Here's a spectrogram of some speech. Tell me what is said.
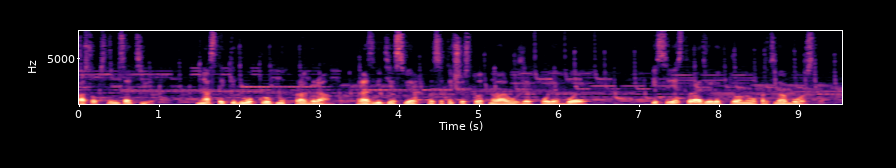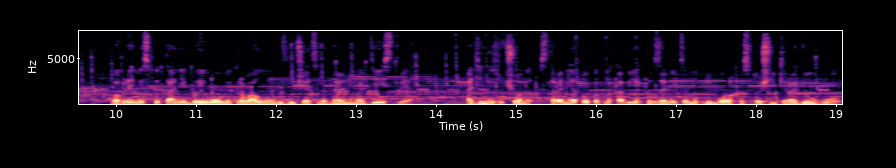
по собственной инициативе. На стыке двух крупных программ – развитие сверхвысокочастотного оружия в поле боя и средств радиоэлектронного противоборства. Во время испытаний боевого микроволнового излучателя дальнего действия один из ученых в стороне от опытных объектов заметил на приборах источники радиоволн,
